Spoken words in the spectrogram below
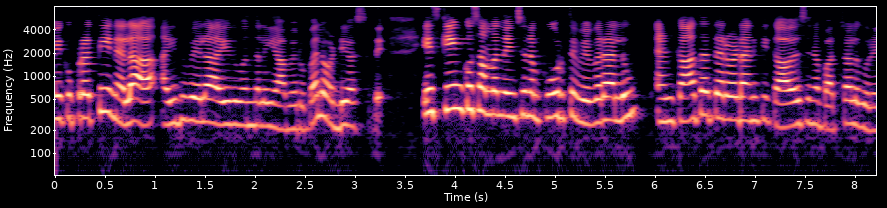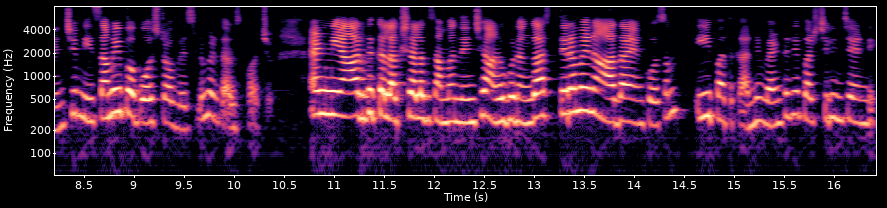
మీకు ప్రతి నెల ఐదు వేల ఐదు వందల యాభై రూపాయలు వడ్డీ వస్తుంది. ఈ స్కీమ్కు సంబంధించిన పూర్తి వివరాలు అండ్ ఖాతా తెరవడానికి కావాల్సిన పత్రాల గురించి మీ సమీప పోస్ట్ ఆఫీస్లో మీరు తెలుసుకోవచ్చు. అండ్ మీ ఆర్థిక లక్ష్యాలకు సంబంధించి అనుగుణంగా స్థిరమైన ఆదాయం కోసం ఈ పథకాన్ని వెంటనే పరిశీలించేయండి.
